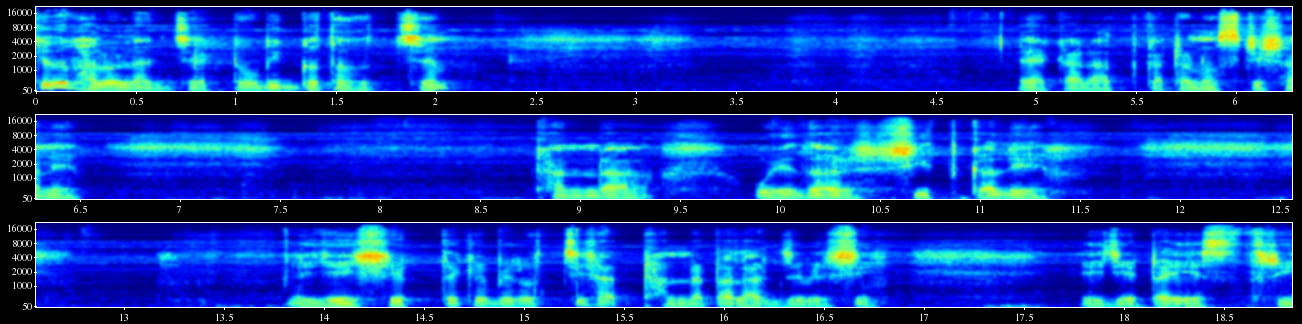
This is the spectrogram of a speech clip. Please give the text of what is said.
কিন্তু ভালো লাগছে, একটা অভিজ্ঞতা হচ্ছে। একা রাত কাটানো স্টেশনে, ঠান্ডা ওয়েদার শীতকালে, এই যে এই শেড থেকে বেরোচ্ছি আর ঠান্ডাটা লাগছে বেশি। এই যে এটা এস থ্রি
